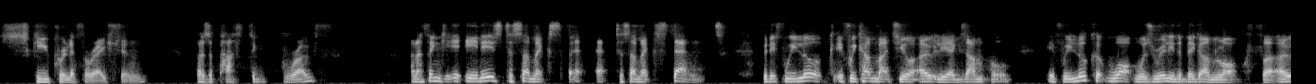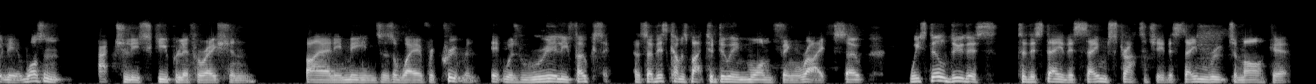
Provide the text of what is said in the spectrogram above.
SKU proliferation as a path to growth. And I think it, it is to some extent to some extent. But if we look, if we come back to your Oatly example, if we look at what was really the big unlock for Oatly, it wasn't actually SKU proliferation by any means as a way of recruitment. It was really focusing. And so this comes back to doing one thing right. So we still do this to this day, this same strategy, the same route to market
